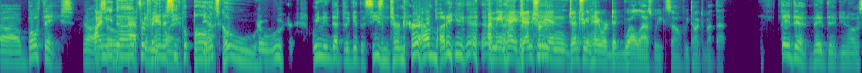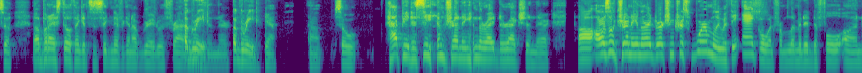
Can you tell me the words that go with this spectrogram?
uh, both days. Uh, I so need that Pat's for fantasy football. Yeah. Let's go. We need that to get the season turned around, buddy. I mean, hey, Gentry and Gentry and Hayward did well last week, so we talked about that. They did, they did, you know. So, uh, but I still think it's a significant upgrade with Freiermuth Agreed. in there. Agreed. Yeah. Uh, so happy to see him trending in the right direction there. Uh, also trending in the right direction, Chris Wormley with the ankle went from limited to full on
